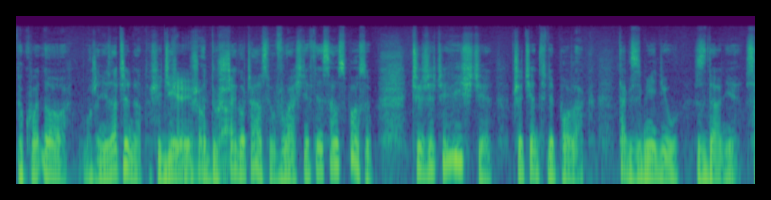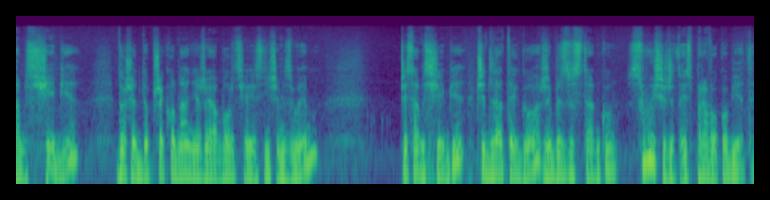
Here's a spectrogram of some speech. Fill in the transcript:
dokładnie, no może nie zaczyna, to się dzieje Dzieje, już od dłuższego tak. czasu, właśnie w ten sam sposób. Czy rzeczywiście przeciętny Polak tak zmienił zdanie sam z siebie? Doszedł do przekonania, że aborcja jest niczym złym? Czy sam z siebie, czy dlatego, że bez ustanku słyszy, że to jest prawo kobiety?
